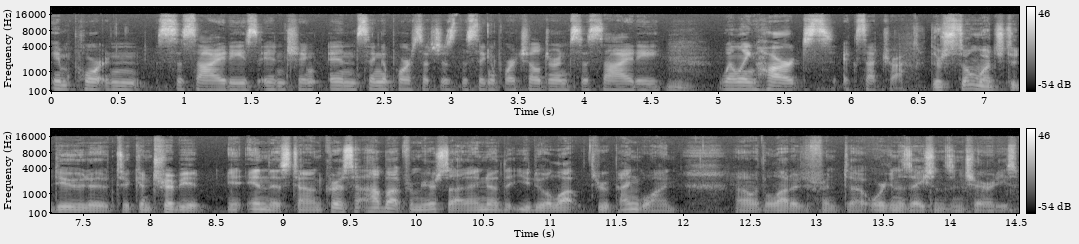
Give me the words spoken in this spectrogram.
important societies in, in Singapore, such as the Singapore Children's Society, mm. Willing Hearts, etc. There's so much to do to, to contribute in, in, this town. Chris, how about from your side? I know that you do a lot through Pengwine uh, with a lot of different uh, organizations and charities.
